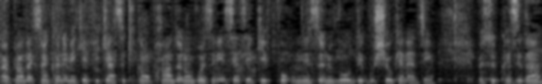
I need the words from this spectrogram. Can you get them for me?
un plan d'action économique efficace qui comprend de nombreuses initiatives qui fournissent de nouveaux débouchés aux Canadiens. Monsieur le Président,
